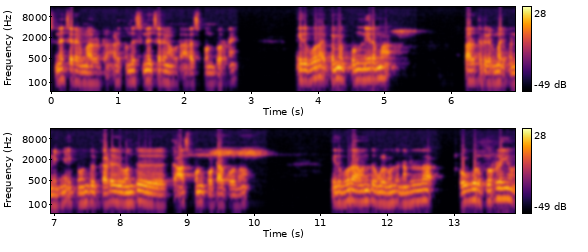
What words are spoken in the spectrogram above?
சின்னச்சீரகமாக இருக்கட்டும் அடுத்து வந்து சின்னச்சீரகம் ஒரு அரை ஸ்பூன் போடுறேன். இது பூரா எப்பவுமே பொன்னிறமாக வறுத்தெடுக்கிற மாதிரி பண்ணிக்கங்க. இப்போ வந்து கடுகு வந்து கால் ஸ்பூன் போட்டால் போதும். இது பூரா வந்து உங்களுக்கு வந்து நல்லா ஒவ்வொரு பொருளையும்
